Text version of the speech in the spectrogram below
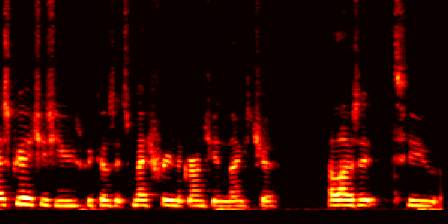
SPH is used because its mesh-free Lagrangian nature allows it to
